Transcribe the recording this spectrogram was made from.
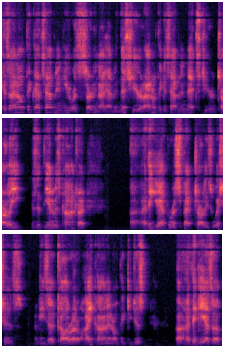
because I don't think that's happening here. It's certainly not happening this year, and I don't think it's happening next year. Charlie is at the end of his contract. Uh, I think you have to respect Charlie's wishes. I mean, he's a Colorado icon. I don't think you just. Uh, I think he has a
